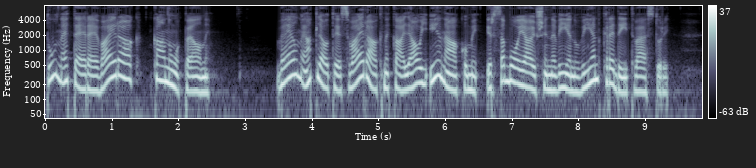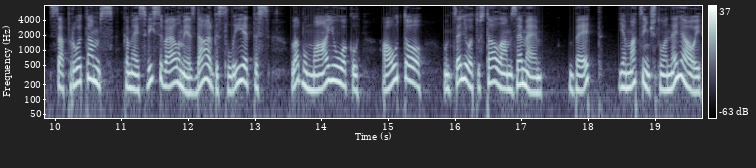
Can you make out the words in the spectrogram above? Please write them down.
Tu netērē vairāk, kā nopelni. Vēlme atļauties vairāk nekā ļauj ienākumi ir sabojājuši nevienu vienu kredītvēsturi. Saprotams, ka mēs visi vēlamies dārgas lietas, labu mājokli, auto un ceļot uz tālām zemēm, bet, ja maciņš to neļauj,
